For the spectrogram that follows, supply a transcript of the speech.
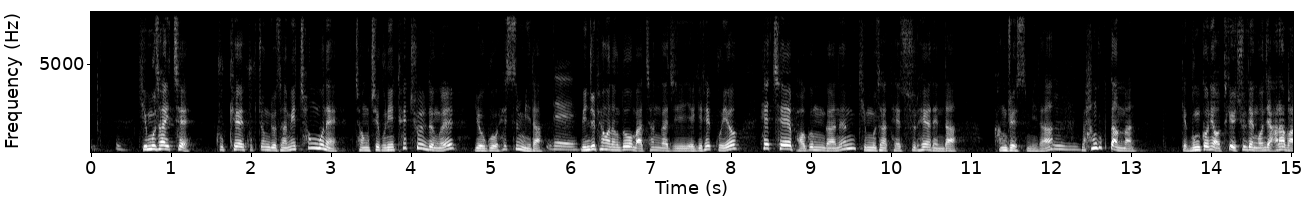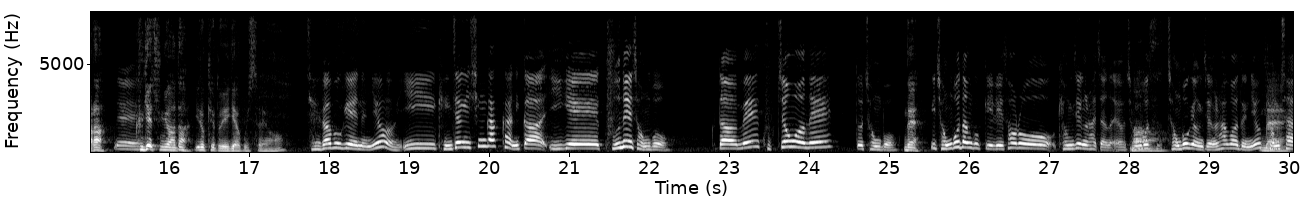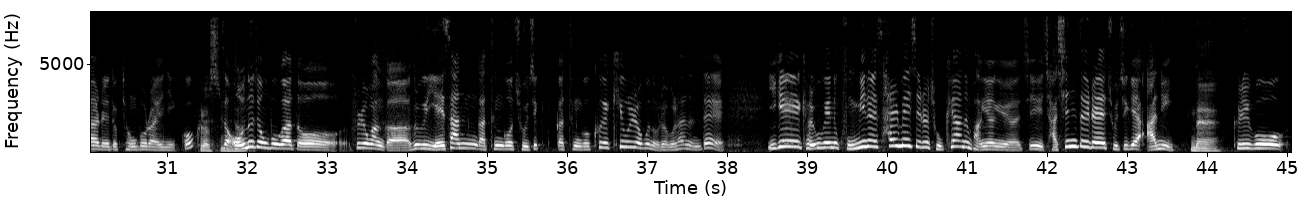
기무사 해체, 국회 국정조사 및 청문회, 정치군인 퇴출 등을 요구했습니다. 네. 민주평화당도 마찬가지 얘기를 했고요. 해체 버금가는 기무사 대수술해야 된다 강조했습니다. 음. 이렇게 문건이 어떻게 유출된 건지 알아봐라. 네. 그게 중요하다. 이렇게도 얘기하고 있어요. 제가 보기에는요, 이 굉장히 심각한, 그러니까 이게 군의 정보, 그 다음에 국정원의 또 정보. 네. 이 정보 당국끼리 서로 경쟁을 하잖아요. 정보 아. 정보 경쟁을 하거든요. 네. 경찰에도 정보 라인이 있고. 그렇습니다. 그래서 어느 정보가 더 훌륭한가. 그리고 예산 같은 거, 조직 같은 거 크게 키우려고 노력을 하는데 이게 결국에는 국민의 삶의 질을 좋게 하는 방향이어야지 자신들의 조직의 안위 네. 그리고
